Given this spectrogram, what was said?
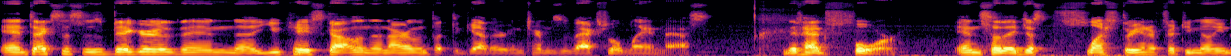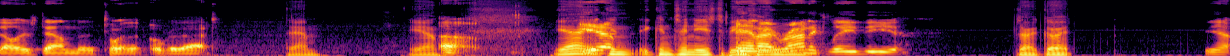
And Texas is bigger than uh, UK, Scotland, and Ireland put together in terms of actual landmass. They've had four. And so they just flushed $350 million down the toilet over that. Damn. Yeah. Uh, yeah, it, can, it continues to be. And ironically, the. Sorry, go ahead. Yeah,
